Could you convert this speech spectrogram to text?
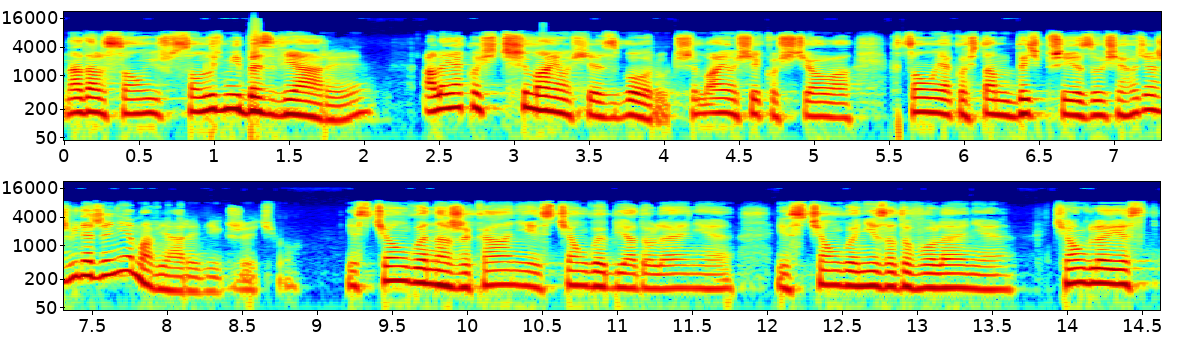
Nadal są już są ludźmi bez wiary, ale jakoś trzymają się zboru, trzymają się kościoła, chcą jakoś tam być przy Jezusie, chociaż widać, że nie ma wiary w ich życiu. Jest ciągłe narzekanie, jest ciągłe biadolenie, jest ciągłe niezadowolenie, ciągle jest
